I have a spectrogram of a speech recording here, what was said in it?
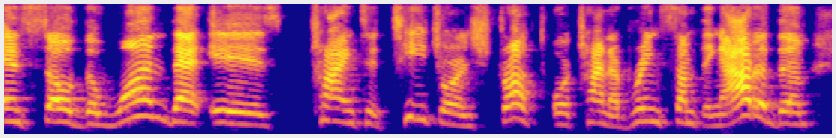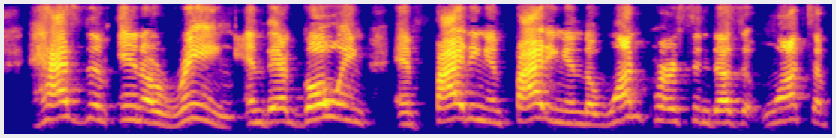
And so the one that is trying to teach or instruct or trying to bring something out of them has them in a ring and they're going and fighting and fighting and the one person doesn't want to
